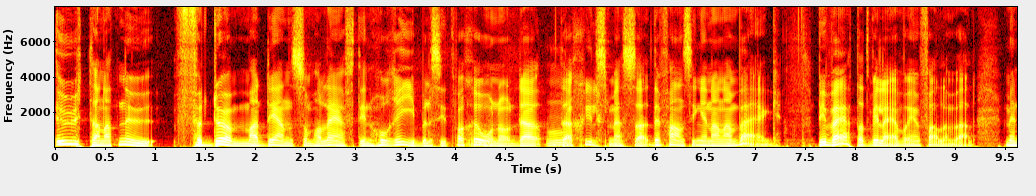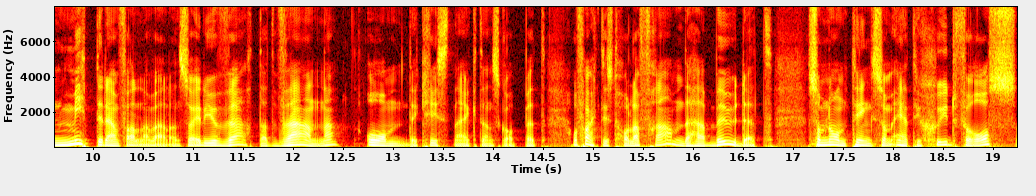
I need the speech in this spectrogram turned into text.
utan att nu fördöma den som har levt i en horribel situation mm. och där, mm. där skilsmässa, det fanns ingen annan väg. Vi vet att vi lever i en fallen värld, men mitt i den fallna världen så är det ju värt att värna om det kristna äktenskapet och faktiskt hålla fram det här budet som någonting som är till skydd för oss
